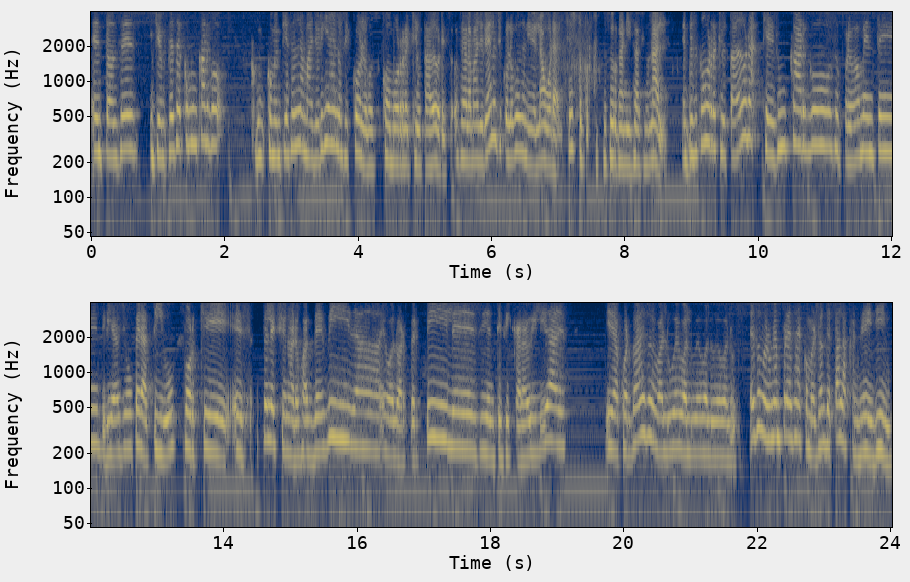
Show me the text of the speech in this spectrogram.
Entonces, yo empecé como un cargo, como, empiezan la mayoría de los psicólogos, como reclutadores. O sea, la mayoría de los psicólogos a nivel laboral, ¿cierto? Porque pues organizacionales. Empecé como reclutadora, que es un cargo supremamente, diría yo, operativo, porque es seleccionar hojas de vida, evaluar perfiles, identificar habilidades y de acuerdo a eso evalúe, evalúe, evalúe, evalúe. Eso fue en una empresa de comercio de tal en Medellín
